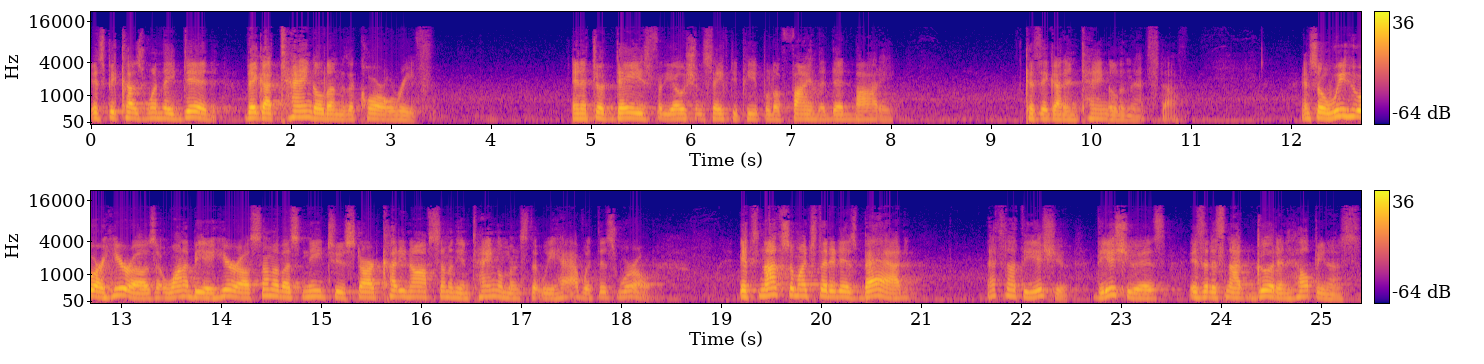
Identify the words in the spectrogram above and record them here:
it's because when they did, they got tangled under the coral reef. And it took days for the ocean safety people to find the dead body because they got entangled in that stuff. And so, we who are heroes that want to be a hero, some of us need to start cutting off some of the entanglements that we have with this world. It's not so much that it is bad, that's not the issue. The issue is, is that it's not good in helping us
